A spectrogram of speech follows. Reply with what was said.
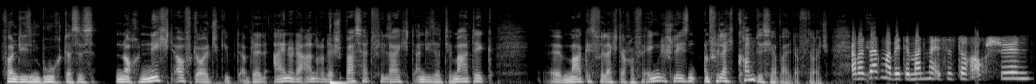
von diesem Buch, das es noch nicht auf Deutsch gibt. Aber der ein oder andere, der Spaß hat vielleicht an dieser Thematik, äh, mag es vielleicht auch auf Englisch lesen und vielleicht kommt es ja bald auf Deutsch. Aber sag mal bitte, manchmal ist es doch auch schön,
